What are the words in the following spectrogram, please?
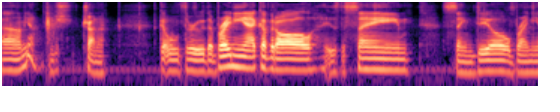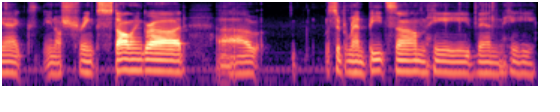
Um, yeah, I'm just trying to go through the Brainiac of it all. Is the same, same deal. Brainiac, you know, shrinks Stalingrad. Uh, Superman beats him. He then he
